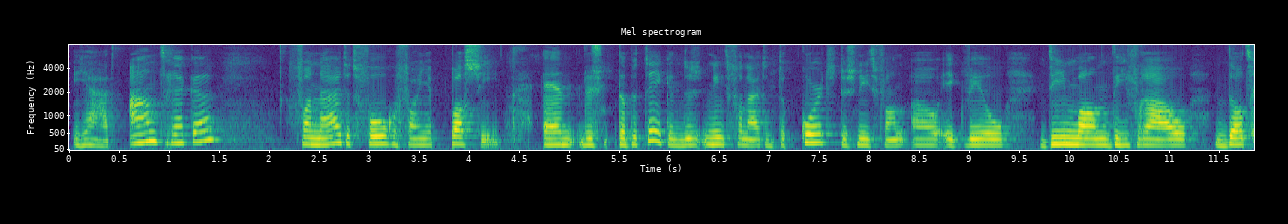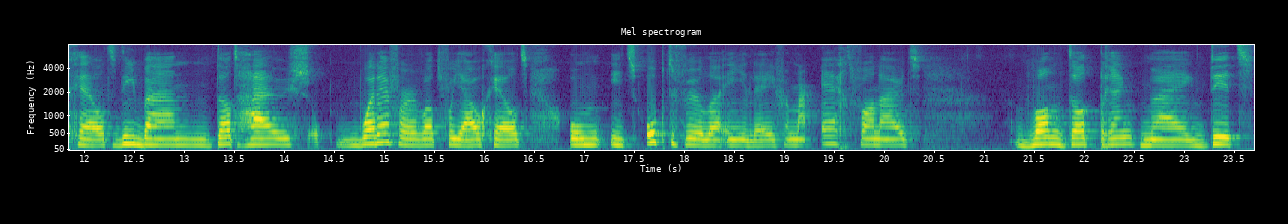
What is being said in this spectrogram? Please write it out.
ja, het aantrekken vanuit het volgen van je passie. En dus dat betekent dus niet vanuit een tekort, dus niet van oh ik wil die man, die vrouw, dat geld, die baan, dat huis, whatever wat voor jou geldt, om iets op te vullen in je leven, maar echt vanuit, want dat brengt mij dit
